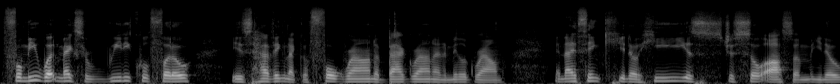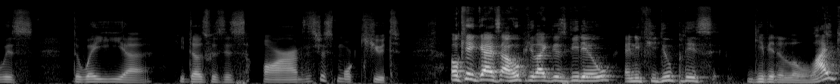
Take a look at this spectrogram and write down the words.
for me, what makes a really cool photo is having like a foreground, a background, and a middle ground. And I think, you know, he is just so awesome, you know, with the way he, uh, he does with his arms. It's just more cute. Okay, guys, I hope you like this video. And if you do, please give it a little like.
